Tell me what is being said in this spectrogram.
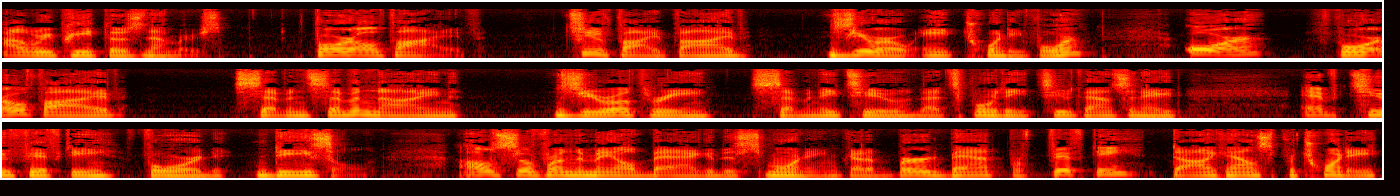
I'll repeat those numbers 405 255 0824 or 405 779 0372. That's for the 2008 F 250 Ford diesel. Also from the mailbag this morning, got a bird bath for 50, doghouse for 20,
